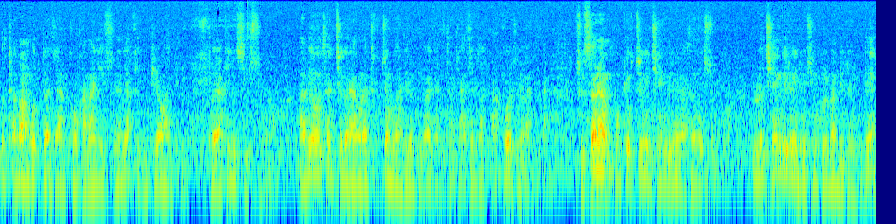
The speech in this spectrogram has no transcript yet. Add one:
못하고 아무것도 하지 않고 가만히 있으면 약해진 뼈 관절이 더 약해질 수 있으므로 가벼운 산책을 하거나 특정 관절을 비하지 않도록 자세를 자주 바꿔줘야 합니다. 출산을 한 본격적인 체형 교정에 나서는 것이 좋고 물론 체형 교정의 중심은 골반 교정인데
